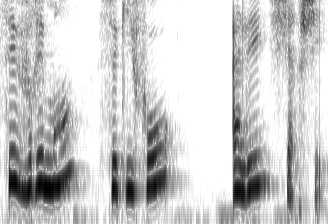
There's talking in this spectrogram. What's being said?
c'est vraiment ce qu'il faut aller chercher.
